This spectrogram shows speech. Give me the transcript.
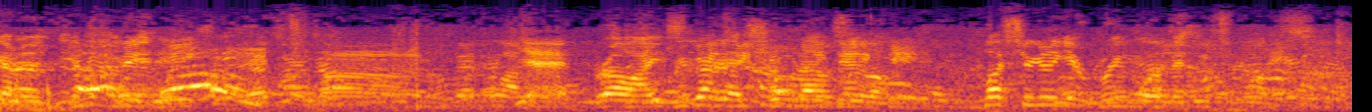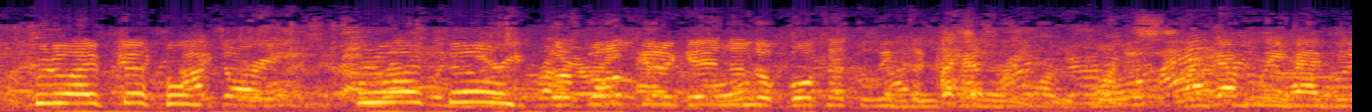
wrestling? You gotta, you gotta make Yeah, bro, I used to do that shit when I was little. Plus, you're gonna get ringworm at least once. Who do I film? I'm sorry. Who do I film? They're both gonna get, and then they'll both have to leave the I had ringworm once. I definitely had the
